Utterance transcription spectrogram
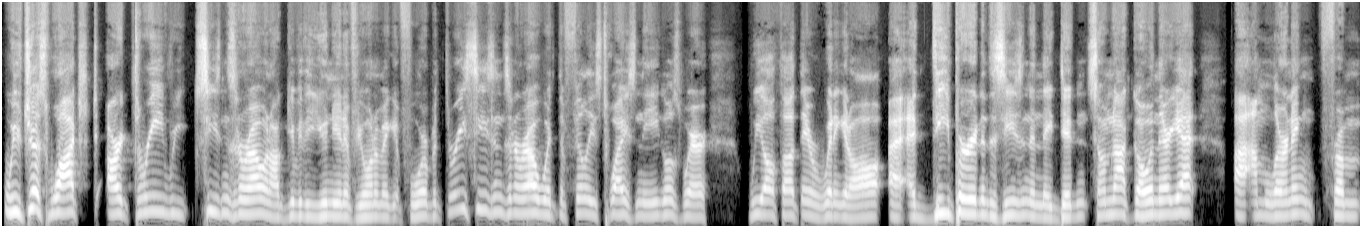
we've just watched our three re- seasons in a row, and I'll give you the Union if you want to make it four, but three seasons in a row with the Phillies twice and the Eagles, where we all thought they were winning it all uh, deeper into the season and they didn't. So I'm not going there yet. Uh, I'm learning from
